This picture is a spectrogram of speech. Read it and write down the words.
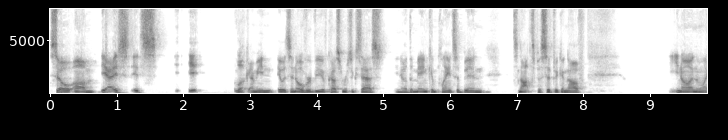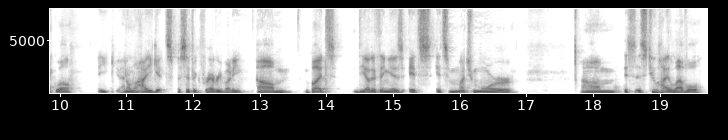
so um, yeah it's it's it, look, I mean, it was an overview of customer success. You know, the main complaints have been it's not specific enough. You know, and I'm like, well, I don't know how you get specific for everybody. Um, but the other thing is, it's it's much more. Um, it's it's too high level,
